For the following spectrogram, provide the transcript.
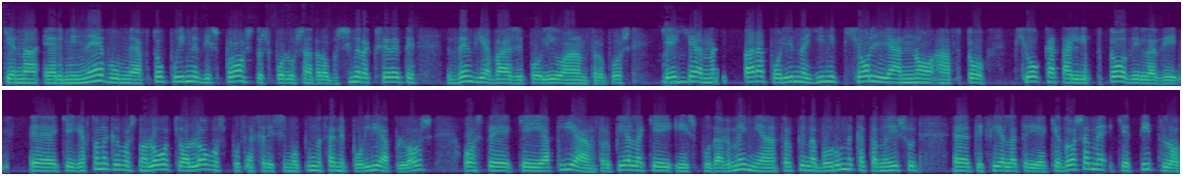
και να ερμηνεύουμε αυτό που είναι δυσπρόσιτο στους πολλούς ανθρώπους. Σήμερα ξέρετε δεν διαβάζει πολύ ο άνθρωπος και έχει ανάγκη πάρα πολύ να γίνει πιο λιανό αυτό πιο καταληπτό δηλαδή ε, και γι' αυτόν ακριβώς τον λόγο και ο λόγος που θα χρησιμοποιούμε θα είναι πολύ απλός ώστε και οι απλοί άνθρωποι αλλά και οι σπουδαγμένοι άνθρωποι να μπορούν να κατανοήσουν ε, τη Θεία Λατρεία. Και δώσαμε και τίτλο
